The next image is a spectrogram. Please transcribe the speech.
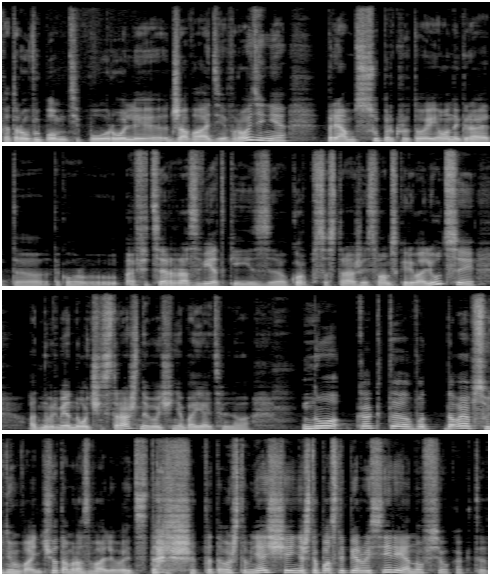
которого вы помните по роли Джавади в «Родине», прям супер крутой. Он играет э, такого офицера разведки из корпуса стражи Исламской революции, одновременно очень страшного и очень обаятельного. Но как-то вот давай обсудим, Вань, что там разваливается дальше, потому что у меня ощущение, что после первой серии оно все как-то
